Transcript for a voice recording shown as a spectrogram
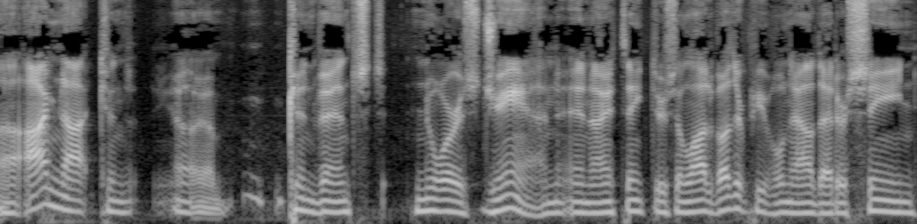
uh, I'm not con- uh, convinced, nor is Jan, and I think there's a lot of other people now that are seeing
